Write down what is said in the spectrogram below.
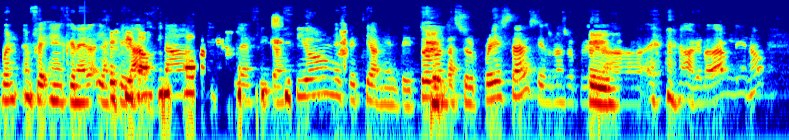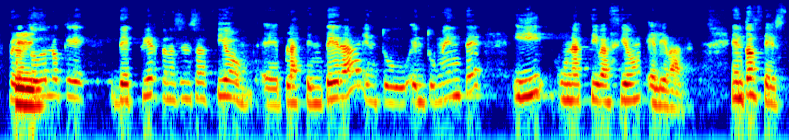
bueno, en, general, la esperanza, la excitación, efectivamente, todas las sorpresas, si es una sorpresa agradable, ¿no? Pero todo lo que despierta una sensación eh, placentera en tu, en tu mente y una activación elevada. Entonces,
